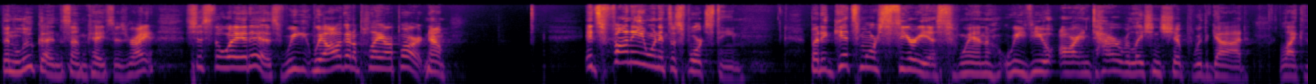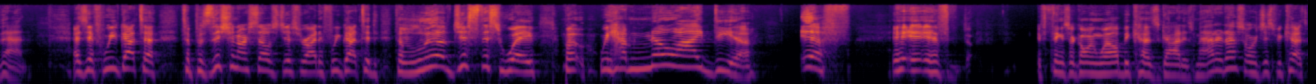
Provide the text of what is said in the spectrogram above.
than Luka in some cases, right? It's just the way it is. We we all got to play our part. Now, it's funny when it's a sports team but it gets more serious when we view our entire relationship with God like that. As if we've got to, to position ourselves just right, if we've got to, to live just this way, but we have no idea if, if, if things are going well because God is mad at us or just because.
